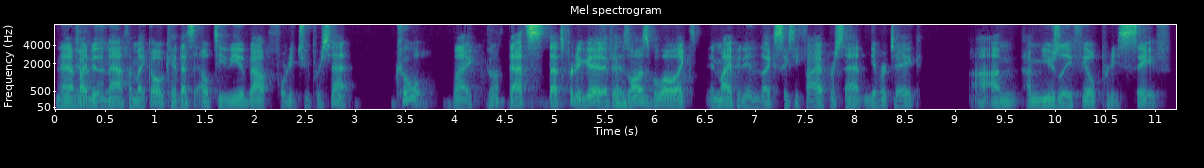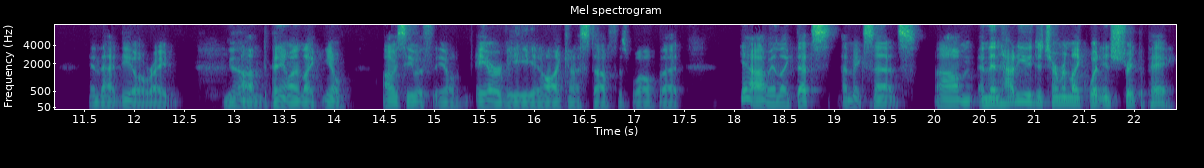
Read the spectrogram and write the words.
And then if yeah. I do the math, I'm like, oh, okay, that's LTV about 42%. Cool. Like yeah. that's, that's pretty good. If as long as below, like, in my opinion, like 65%, give or take, uh, I'm, I'm usually feel pretty safe in that deal. Right yeah um, depending on like you know obviously with you know arv and all that kind of stuff as well but yeah i mean like that's that makes sense um, and then how do you determine like what interest rate to pay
